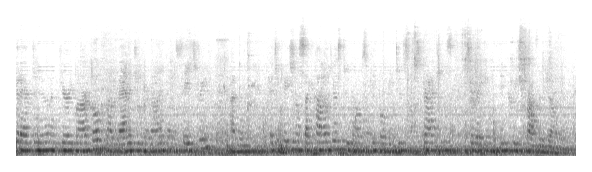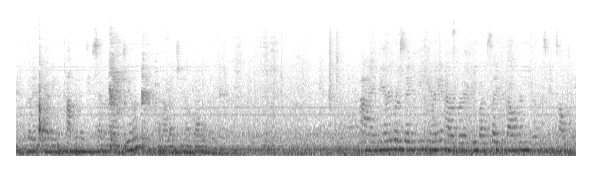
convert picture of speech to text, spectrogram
Good afternoon. I'm Jerry Markle from Managing Your Mind on State Street. I'm an educational psychologist who helps people reduce distractions so they can increase profitability. I'm going to be having a complimentary seminar in June, and I'll let you know about it later. Hi, Mary Rosicki, Arbor, I do website development, business consulting.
